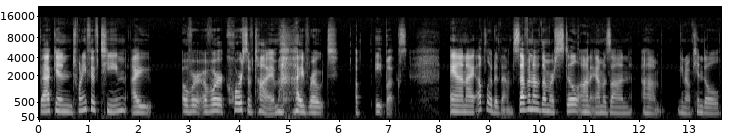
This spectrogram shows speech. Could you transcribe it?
Back in 2015, I over over a course of time, I wrote eight books and I uploaded them. Seven of them are still on Amazon, um, you know, Kindle,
